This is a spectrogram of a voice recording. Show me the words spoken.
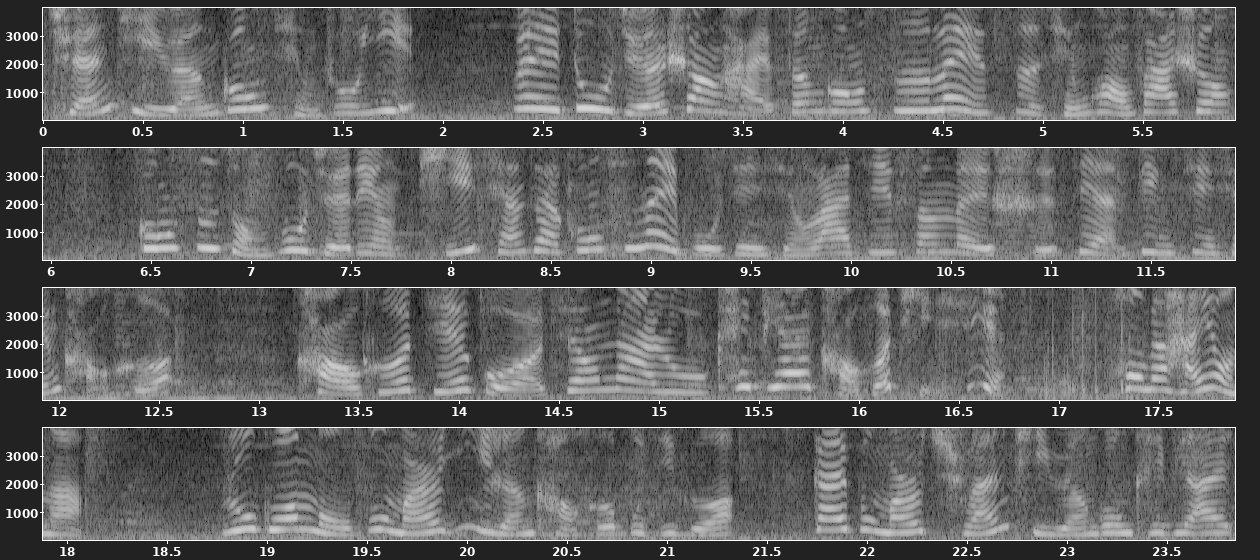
全体员工请注意，为杜绝上海分公司类似情况发生，公司总部决定提前在公司内部进行垃圾分类实践，并进行考核。考核结果将纳入 KPI 考核体系。后面还有呢，如果某部门一人考核不及格，该部门全体员工 KPI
